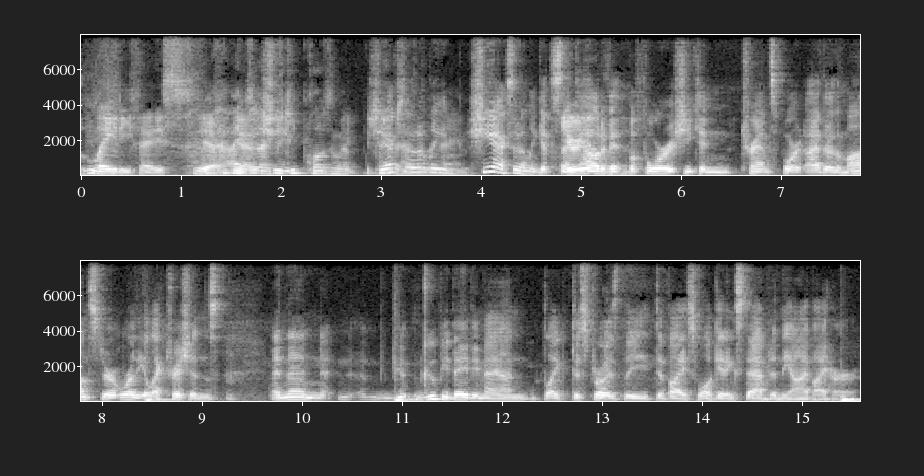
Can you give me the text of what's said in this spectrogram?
Lady face. Yeah. I, Yeah, just, I she- keep closing the. She thing the accidentally she accidentally gets sent out of it before she can transport either the monster or the electricians. And then Go- Goopy Baby Man like destroys the device while getting stabbed in the eye by her.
